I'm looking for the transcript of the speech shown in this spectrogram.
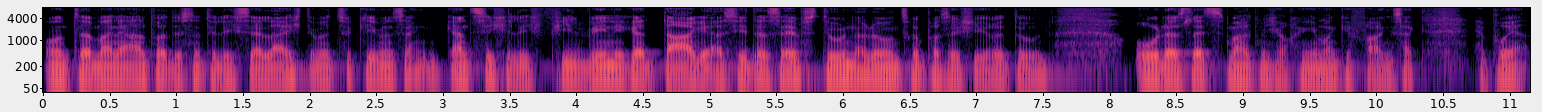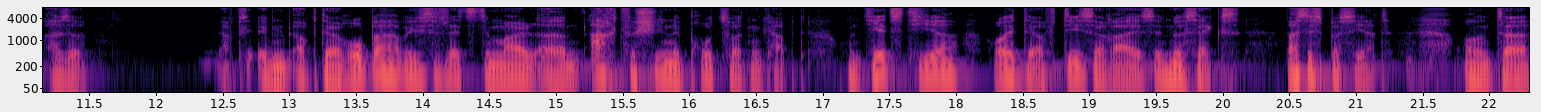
Und äh, meine Antwort ist natürlich sehr leicht immer zu geben und sagen, ganz sicherlich viel weniger Tage, als Sie das selbst tun, oder unsere Passagiere tun. Oder das letzte Mal hat mich auch jemand gefragt und gesagt, Herr Breuer, also auf, eben, auf der Europa habe ich das letzte Mal äh, acht verschiedene Brotsorten gehabt. Und jetzt hier, heute auf dieser Reise nur sechs was ist passiert? Und äh,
